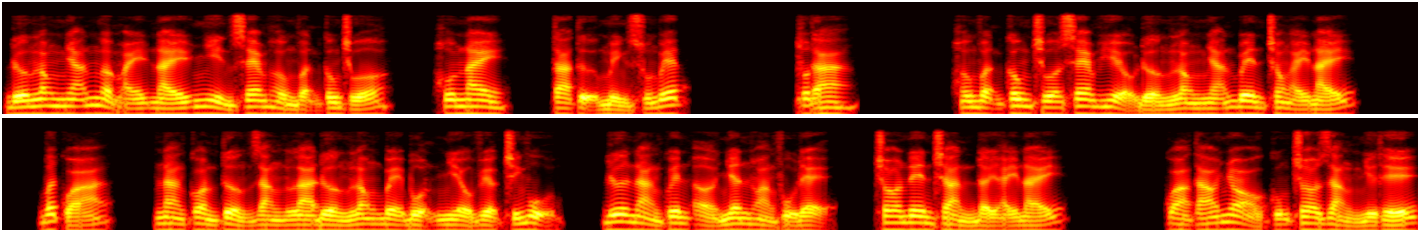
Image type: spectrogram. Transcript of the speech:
Đường long nhãn ngậm áy náy nhìn xem hồng vận công chúa, hôm nay, ta tự mình xuống bếp. Tốt ta. Hồng vận công chúa xem hiểu đường long nhãn bên trong áy náy. Bất quá, nàng còn tưởng rằng là đường long bệ bội nhiều việc chính vụ, đưa nàng quên ở nhân hoàng phủ đệ cho nên tràn đầy áy náy. Quả táo nhỏ cũng cho rằng như thế.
